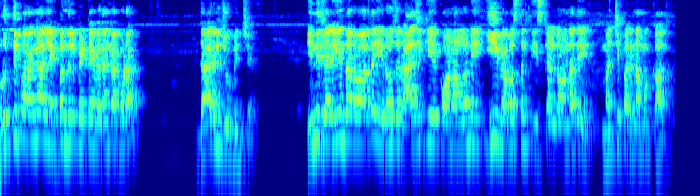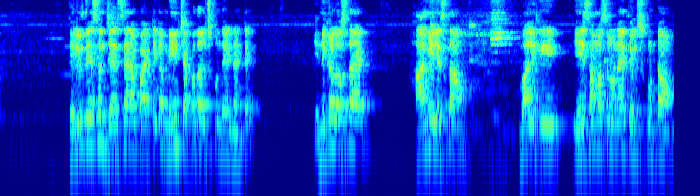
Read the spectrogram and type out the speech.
వృత్తిపరంగా వాళ్ళని ఇబ్బందులు పెట్టే విధంగా కూడా దారిని చూపించారు. ఇన్ని జరిగిన తర్వాత ఈరోజు రాజకీయ కోణంలోని ఈ వ్యవస్థను తీసుకెళ్ళడం అన్నది మంచి పరిణామం కాదు. తెలుగుదేశం జనసేన పార్టీగా మేము చెప్పదలుచుకుంది ఏంటంటే ఎన్నికలు వస్తాయి హామీలు ఇస్తాం వాళ్ళకి ఏ సమస్యలు ఉన్నాయో తెలుసుకుంటాం.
